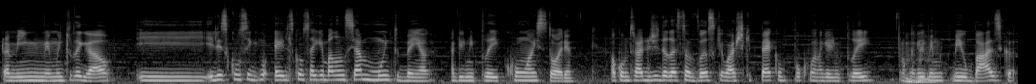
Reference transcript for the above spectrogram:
Pra mim é muito legal. E eles conseguem, eles conseguem balancear muito bem a, a gameplay com a história. Ao contrário de The Last of Us, que eu acho que peca um pouco na gameplay, é uma gameplay meio básica.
